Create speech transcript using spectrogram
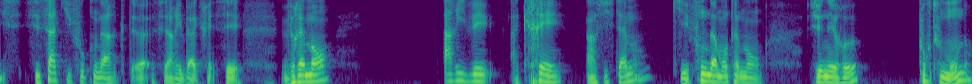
c'est ça qu'il faut qu'on fait arriver à créer c'est vraiment arriver à créer un système qui est fondamentalement généreux pour tout le monde,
